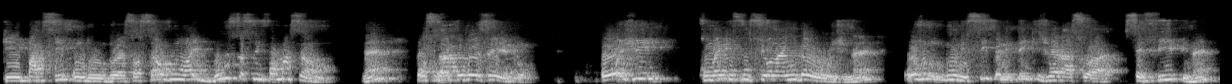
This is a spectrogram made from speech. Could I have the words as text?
que participam do, do E-Social vão lá e buscam essa informação. Né? Posso dar como exemplo. Hoje, como é que funciona ainda hoje? Né? Hoje o município ele tem que gerar sua CFIP, né?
